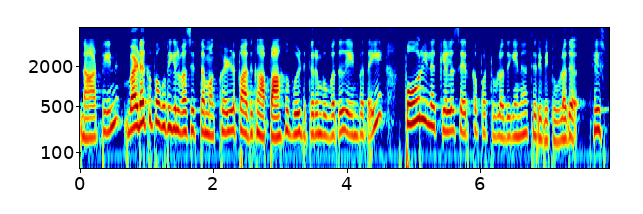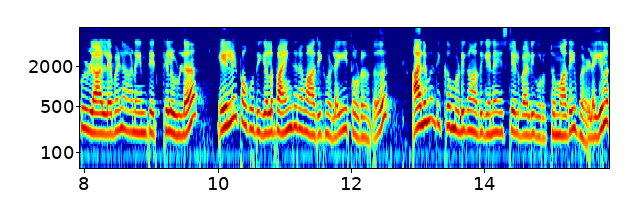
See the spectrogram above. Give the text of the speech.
நாட்டின் வடக்கு பகுதியில் வசித்த மக்கள் பாதுகாப்பாக வீடு திரும்புவது என்பதை போர் இலக்கில் சேர்க்கப்பட்டுள்ளது என தெரிவித்துள்ளது. ஹிஸ்புல்லா லெபனானின் தெற்கில் உள்ள எல்லைப் பகுதியில் பயங்கரவாதிகளை தொடர்ந்து அனுமதிக்க முடியாது என இஸ்ரேல் வலியுறுத்தும் அதே வேளையில்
